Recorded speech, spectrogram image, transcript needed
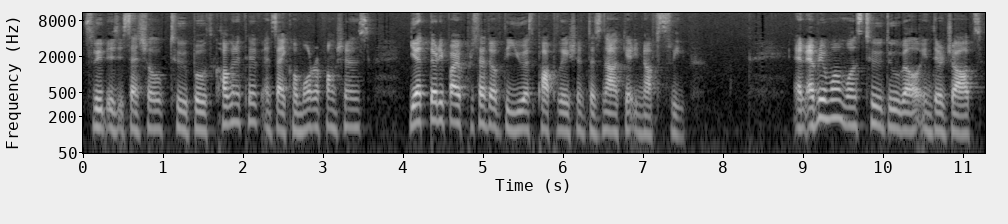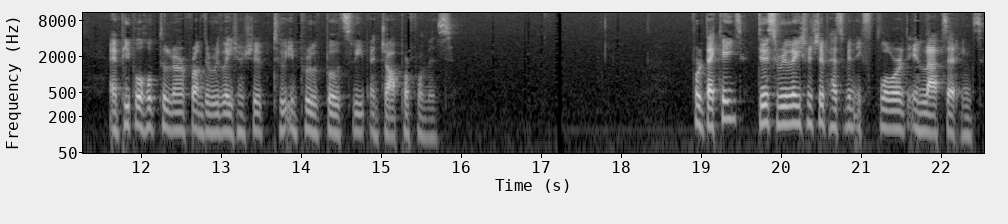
Sleep is essential to both cognitive and psychomotor functions, yet 35% of the US population does not get enough sleep. And everyone wants to do well in their jobs, and people hope to learn from the relationship to improve both sleep and job performance. For decades, this relationship has been explored in lab settings.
